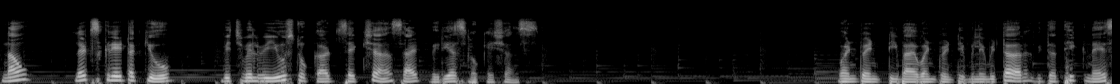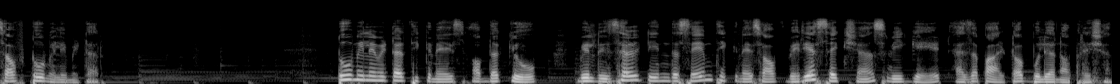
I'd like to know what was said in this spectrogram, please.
Now let's create a cube which will be used to cut sections at various locations. 120 by 120 mm with a thickness of 2 mm. 2 mm thickness of the cube will result in the same thickness of various sections we get as a part of boolean operation.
